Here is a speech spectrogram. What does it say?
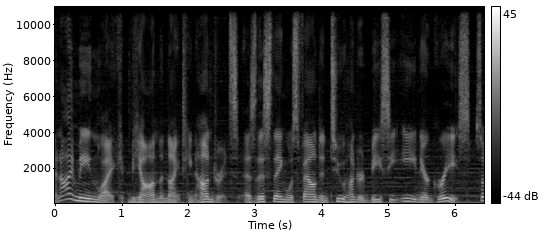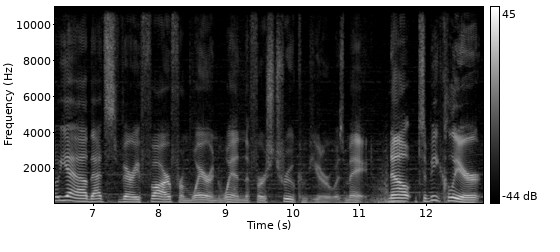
And I mean like beyond the 1900s, as this thing was found in 200 BCE near Greece. So yeah, that's very far from where and when the first true computer was made. Now, to be clear,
